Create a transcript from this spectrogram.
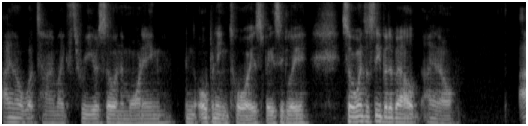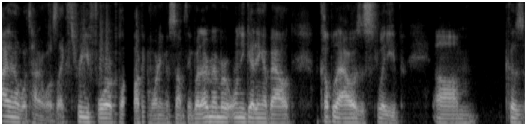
I don't know what time, like three or so in the morning, and opening toys basically. So I went to sleep at about, I don't know, I don't know what time it was, like three, four o'clock in the morning or something. But I remember only getting about a couple of hours of sleep because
